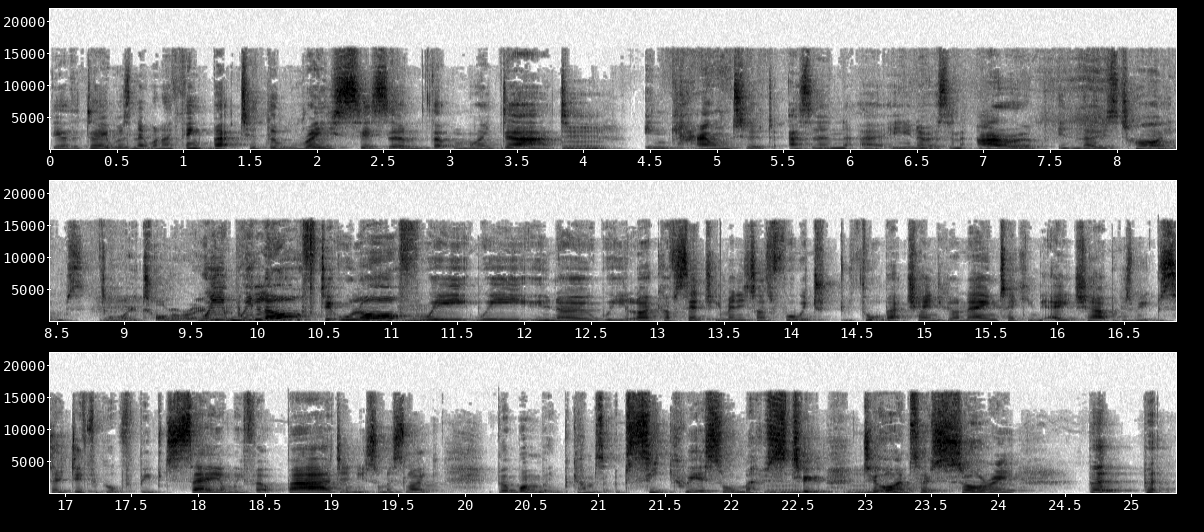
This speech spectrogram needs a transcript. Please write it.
the other day, wasn't it? When I think back to the racism that my dad mm. encountered as an, uh, you know, as an Arab in those times, And what he tolerated. we we laughed it all off. Mm. We we you know we like I've said to you many times before. We tr- thought about changing our name, taking the H out because we, it was so difficult for people to say, and we felt bad. And it's almost like, but one becomes obsequious almost mm, to to oh I'm so sorry, but but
